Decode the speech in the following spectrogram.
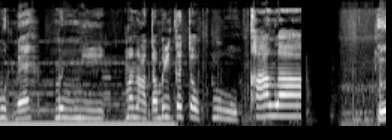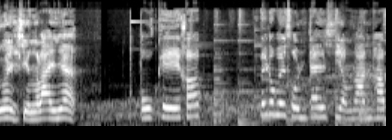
ขุดไหมมันมีมันอาจจะมีกระจกอยู่ข้างล่างเฮ้ยเสียงอะไรเนี่ย โอเคครับ ไม่ต้องไปสนใจเสียงนั้นครับ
